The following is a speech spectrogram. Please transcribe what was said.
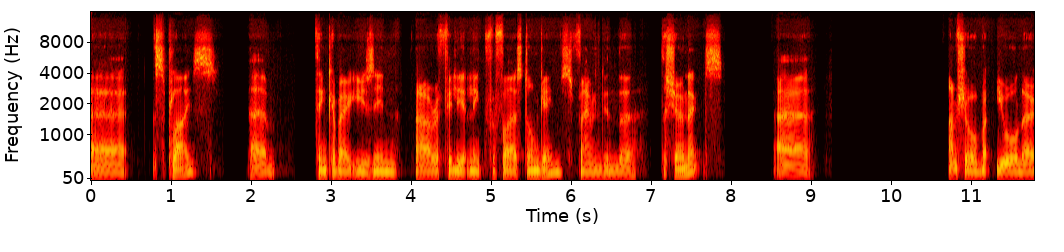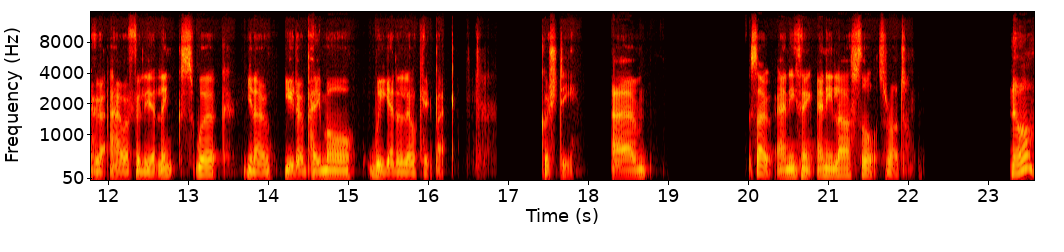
uh, supplies, um, think about using our affiliate link for Firestorm Games found in the, the show notes. Uh, I'm sure you all know how affiliate links work. You know, you don't pay more, we get a little kickback. Kushti. Um, so, anything? Any last thoughts, Rod? No,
